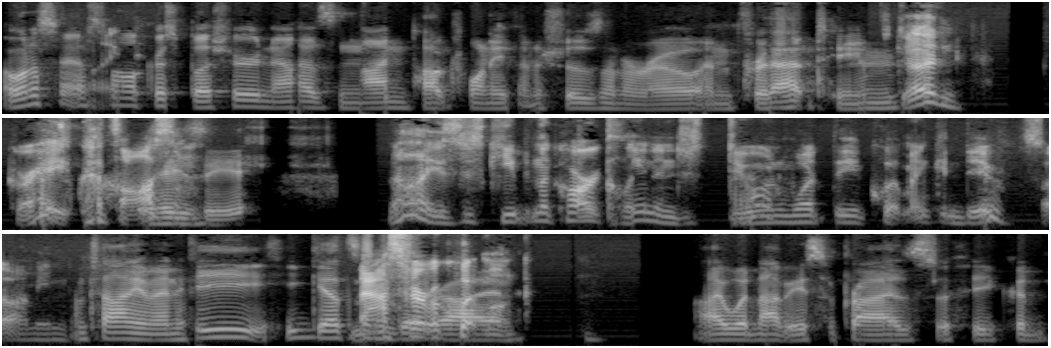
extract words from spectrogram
I want to say I Like- saw Chris Buescher now has nine top 20 finishes in a row, and for that team, good, great, that's awesome. crazy. No, he's just keeping the car clean and just doing what the equipment can do. So I mean, I'm telling you, man, if he he gets master of good ride, equipment. I would not be surprised if he could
